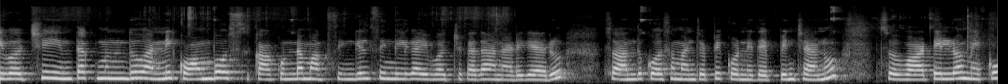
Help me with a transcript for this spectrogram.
ఇవి వచ్చి ఇంతకుముందు అన్ని కాంబోస్ కాకుండా మాకు సింగిల్ సింగిల్గా ఇవ్వచ్చు కదా అని అడిగారు. సో అందుకోసం అని చెప్పి కొన్ని తెప్పించాను. సో వాటిల్లో మీకు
